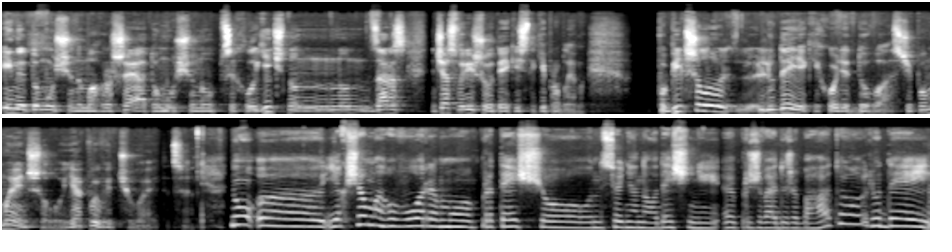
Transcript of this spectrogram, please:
і не тому, що нема грошей, а тому, що ну психологічно ну зараз не час вирішувати якісь такі проблеми. Побільшало людей, які ходять до вас, чи поменшало? Як ви відчуваєте це? Ну, е, якщо ми говоримо про те, що на сьогодні на Одещині е, проживає дуже багато людей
